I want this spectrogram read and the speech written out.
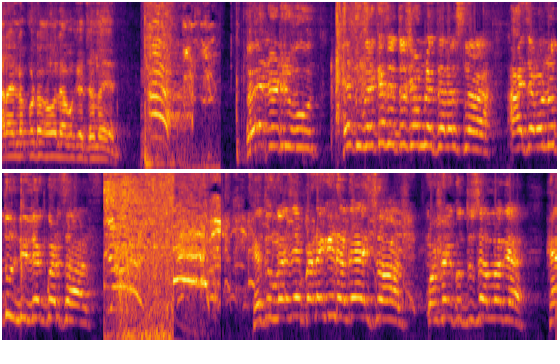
আড়াই লক্ষ টাকা হলে আমাকে জানায়েন। ওই রেডি ভূত হে তুমি কাছে তো সামনে তেরস না। আজ আবার নতুন ডিল একবার চাস। হে তুঙ্গা যে বেড়া গিটা দে আইসস কষাই লগে হে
